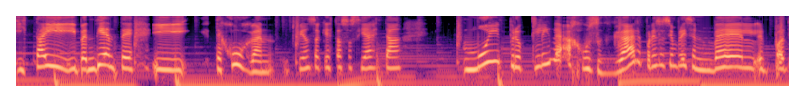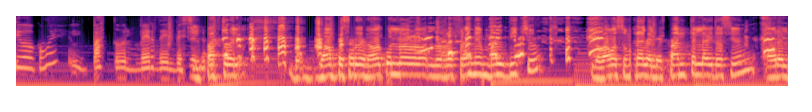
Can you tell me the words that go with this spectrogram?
está ahí pendiente y te juzgan. Pienso que esta sociedad está muy proclive a juzgar, por eso siempre dicen, ve el, el patio, ¿cómo es? El pasto, el verde, el El vecino. pasto del... Vamos a empezar de nuevo con los, los refranes mal dichos. Lo vamos a sumar al elefante en la habitación. Ahora el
